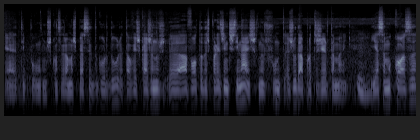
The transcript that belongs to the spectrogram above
é tipo, vamos considerar uma espécie de gordura, talvez que haja nos, eh, à volta das paredes intestinais, que no fundo ajuda a proteger também. Uhum. E essa mucosa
